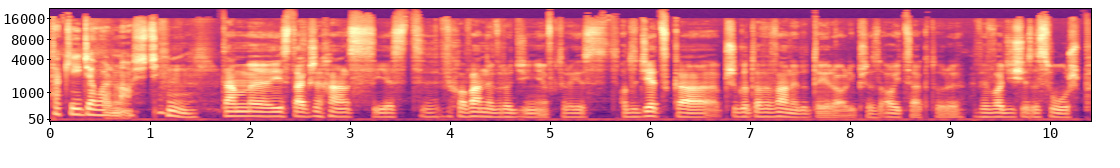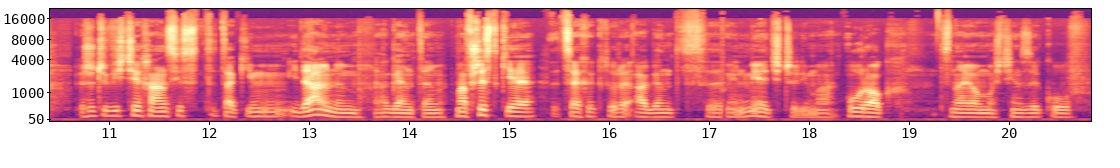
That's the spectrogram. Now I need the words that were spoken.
takiej działalności? Hmm. Tam e, jest tak, że Hans jest wychowany w rodzinie, w której jest od dziecka przygotowywany do tej roli przez ojca, który wywodzi się ze służb. Rzeczywiście Hans jest takim idealnym agentem. Ma wszystkie cechy, które agent powinien mieć, czyli ma urok, znajomość języków,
